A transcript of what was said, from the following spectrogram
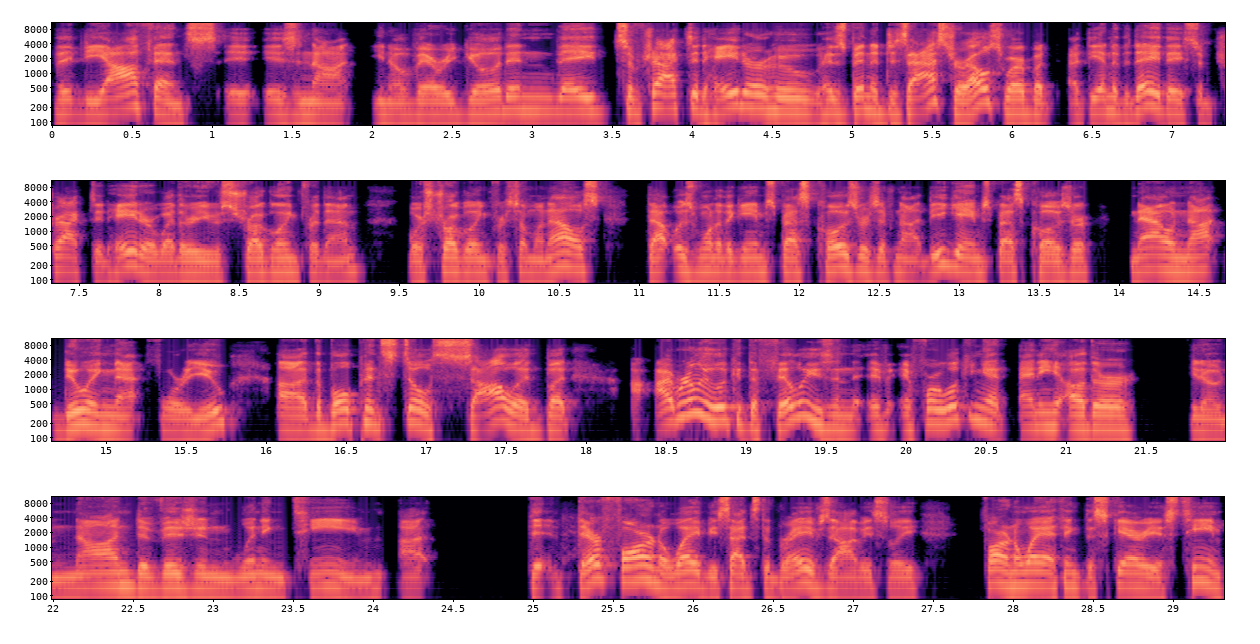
The the offense is not you know very good, and they subtracted Hader, who has been a disaster elsewhere. But at the end of the day, they subtracted Hader, whether he was struggling for them or struggling for someone else. That was one of the game's best closers, if not the game's best closer. Now not doing that for you. Uh, the bullpen's still solid, but I really look at the Phillies, and if, if we're looking at any other, you know, non-division winning team, uh, they're far and away, besides the Braves, obviously, far and away, I think the scariest team.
